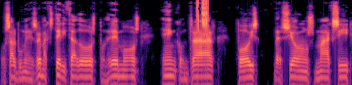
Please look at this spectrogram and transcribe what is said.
os álbumes remasterizados, poderemos encontrar pois versións maxi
